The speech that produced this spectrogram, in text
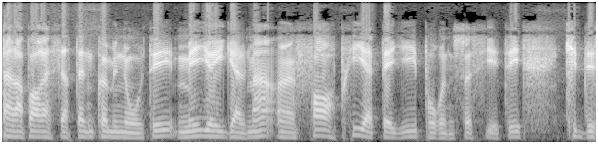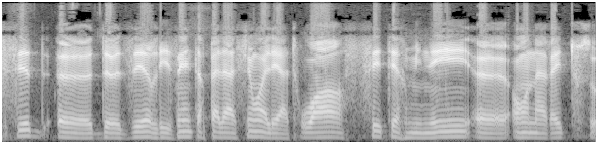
par rapport à certaines communautés, mais il y a également un fort prix à payer pour une société qui décide euh, de dire les interpellations aléatoires, c'est terminé, euh, on arrête tout ça.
